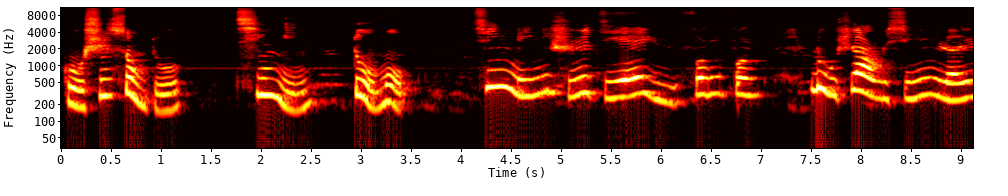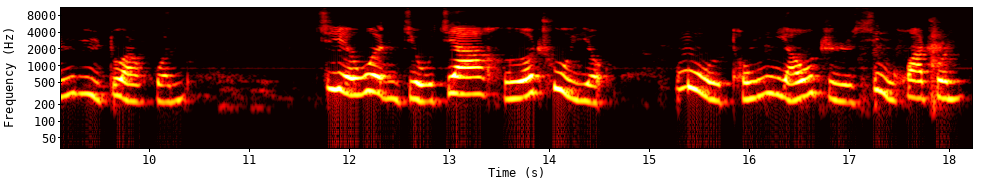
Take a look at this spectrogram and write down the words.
古诗诵读清明杜牧。清明时节雨纷纷路上行人欲断魂。借问酒家何处有？牧童遥指杏花村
